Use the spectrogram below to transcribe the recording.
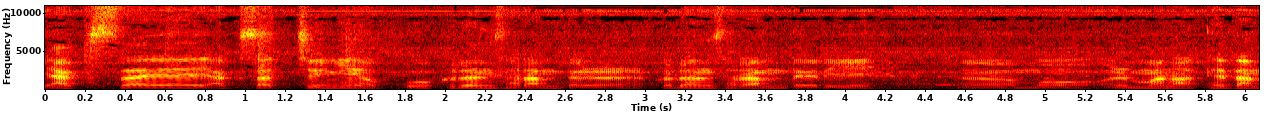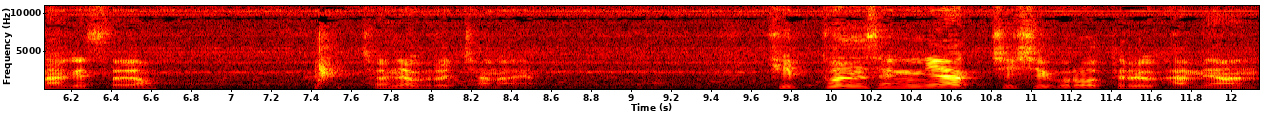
약사에 약사증이 없고 그런 사람들 그런 사람들이 어, 뭐 얼마나 대단하겠어요? 전혀 그렇지 않아요. 깊은 생리학 지식으로 들어가면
